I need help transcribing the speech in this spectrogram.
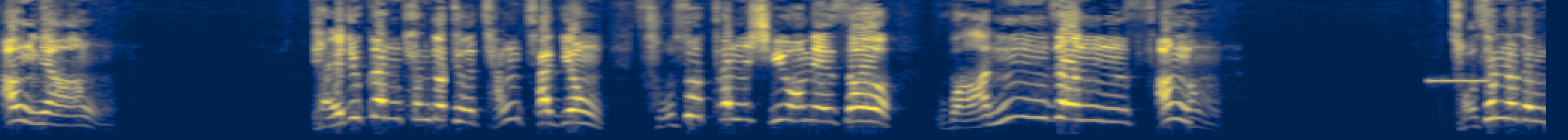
상명 대륙간 탄도트 장착용 수소탄 시험에서 완전 상! 조선노동당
